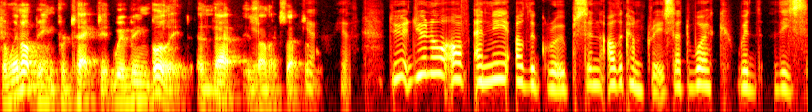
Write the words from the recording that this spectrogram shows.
So we're not being protected, we're being bullied, and that is unacceptable. Yeah, yeah. Do, you, do you know of any other groups in other countries that work with these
